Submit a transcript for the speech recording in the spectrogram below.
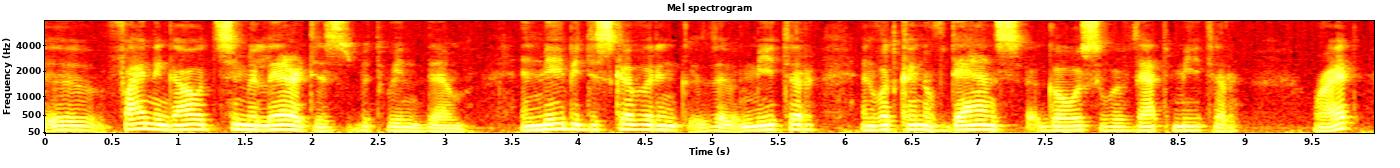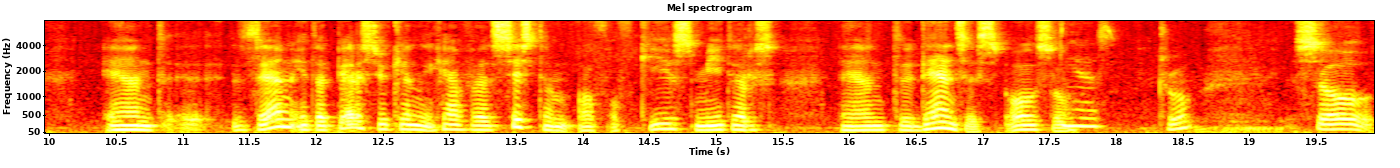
uh, uh, finding out similarities between them, and maybe discovering the meter and what kind of dance goes with that meter, right? And uh, then it appears you can have a system of, of keys, meters, and uh, dances also. Yes. True. So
